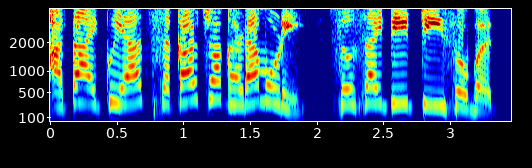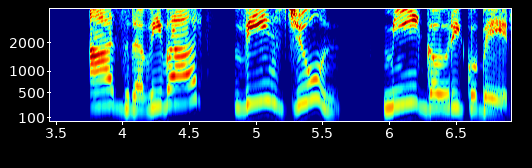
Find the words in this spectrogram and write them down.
आता ऐकूयात सकाळच्या घडामोडी सोसायटी टी सोबत. आज रविवार वीस जून. मी गौरी कुबेर.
